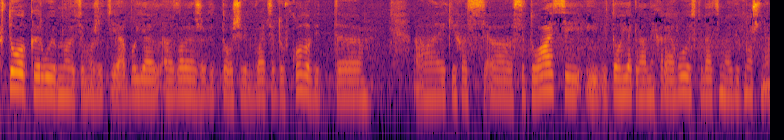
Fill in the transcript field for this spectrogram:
хто керує мною в цьому житті, або я е, залежу від того, що відбувається довкола, від е, якихось е, ситуацій і від того, як я на них реагую, складається моє відношення.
